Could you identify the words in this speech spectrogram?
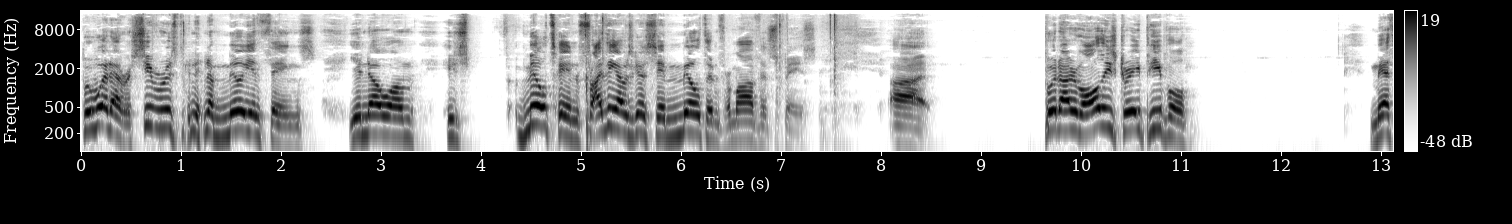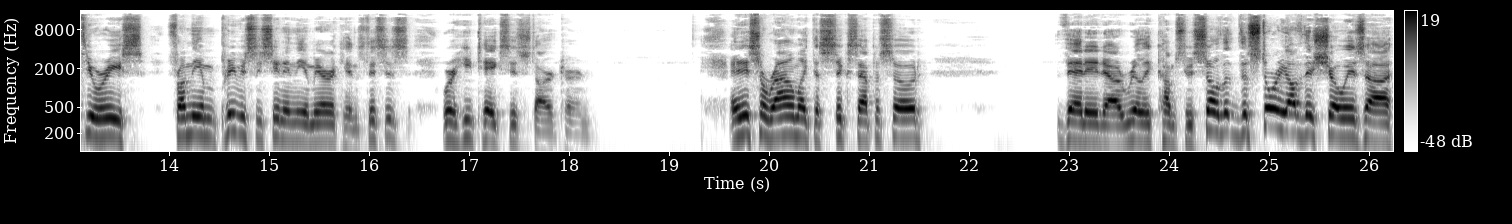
But whatever. Stephen Root's been in a million things. You know him. He's Milton. I think I was going to say Milton from Office Space. Uh, but out of all these great people, Matthew Rhys from the previously seen in The Americans, this is where he takes his star turn. And it's around like the sixth episode that it uh, really comes to. So the, the story of this show is uh,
